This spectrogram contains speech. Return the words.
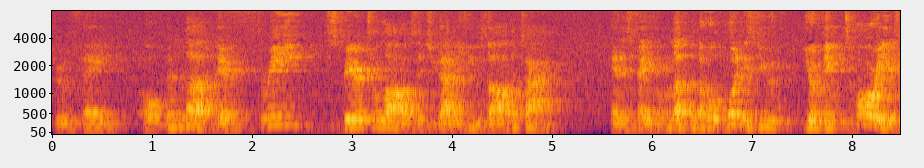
Through faith, hope, and love. There are three spiritual laws that you got to use all the time. And it's faith, hope, and love. But the whole point is you, you're victorious.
